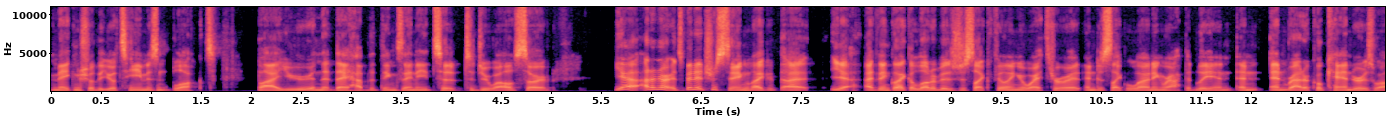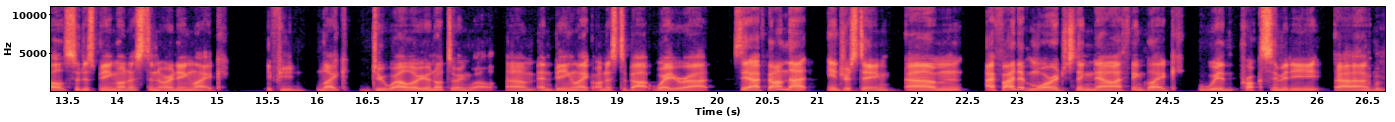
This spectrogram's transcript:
making sure that your team isn't blocked by you and that they have the things they need to to do well. So yeah, I don't know. It's been interesting. Like, uh, yeah, I think like a lot of it is just like feeling your way through it and just like learning rapidly and and and radical candor as well. So just being honest and owning like if you like do well or you're not doing well, um, and being like honest about where you're at. So yeah, I found that interesting. Um, I find it more interesting now. I think like with proximity, uh, mm-hmm.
